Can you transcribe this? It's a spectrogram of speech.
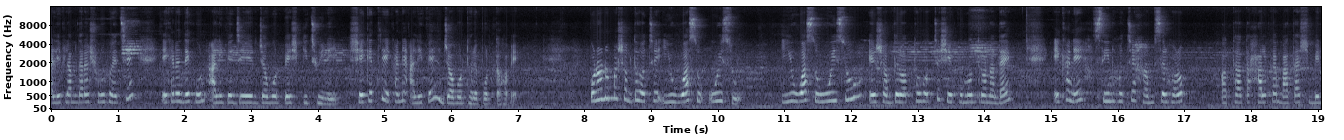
আলিফলাম দ্বারা শুরু হয়েছে। এখানে দেখুন আলিফে জের জবর পেশ কিছুই নেই। সেক্ষেত্রে এখানে আলিফে জবর ধরে পড়তে হবে। পনেরো নম্বর শব্দ হচ্ছে ইউওয়াসু উইসু। ইউওয়াসু উইসু এর শব্দের অর্থ হচ্ছে সে কুমন্ত্রণা দেয়। এখানে সিন হচ্ছে হামসের হরফ, অর্থাৎ হালকা বাতাস বের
